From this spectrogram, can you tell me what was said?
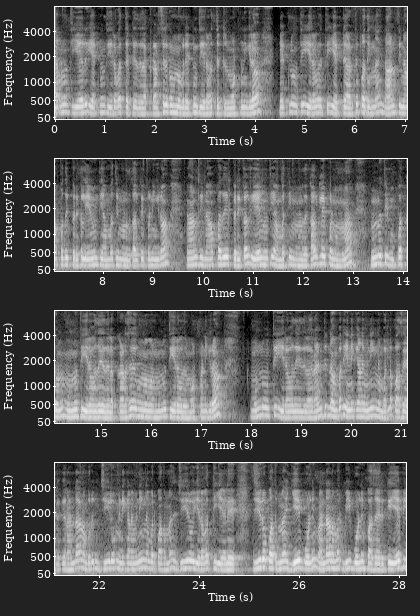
இரநூத்தி ஏழு எட்நூற்றி இருபத்தெட்டு. இதில் கடைசியில் நம்பர் எட்நூற்றி இருபத்தெட்டு நோட் பண்ணிக்கிறோம். எட்நூற்றி இருபத்தி எட்டு. அடுத்து பார்த்தீங்கன்னா நானூற்றி நாற்பது பெருக்கள் எழுநூற்றி ஐம்பத்தி மூணு கால்குலேட் பண்ணிக்கிறோம். நானூற்றி நாற்பது பெருக்கள் எழுநூற்றி ஐம்பத்தி மூணு கால்குலேட் பண்ணோம்னா முந்நூற்றி முப்பத்தொன்று முந்நூற்றி இருபது. இதில் கடைசியில் நம்ம நம்பர் முந்நூற்றி இருபது நோட் பண்ணிக்கிறோம். முந்நூற்றி இருபது. இதில் ரெண்டு நம்பர் இன்றைக்கான வினிங் நம்பரில் பாஸ் ஆகிருக்கு ரெண்டாம் நம்பரும் ஜீரோ இன்றைக்கான வினிங் நம்பர் பார்த்தோம்னா ஜீரோ இருபத்தி ஏழு. ஜீரோ பார்த்தோம்னா ஏ போல்லையும் ரெண்டாம் நம்பர் பி போல்லையும் பாஸ் ஆகிருக்கு ஏபி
